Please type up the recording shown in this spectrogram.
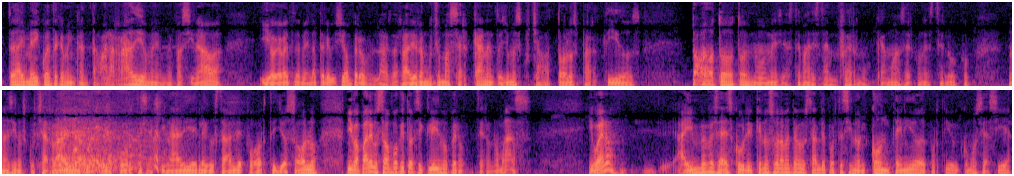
Entonces ahí me di cuenta que me encantaba la radio, me, fascinaba. Y obviamente también la televisión, pero la, radio era mucho más cercana, entonces yo me escuchaba todos los partidos, todo, todo, todo. Mi mamá me decía, este man está enfermo, ¿qué vamos a hacer con este loco? No sé si no escuchar radio, hablar de deportes, y aquí nadie le gustaba el deporte, y yo solo. Mi papá le gustaba un poquito el ciclismo, pero, pero no más. Y bueno, ahí me empecé a descubrir que no solamente me gustaba el deporte, sino el contenido deportivo y cómo se hacía.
